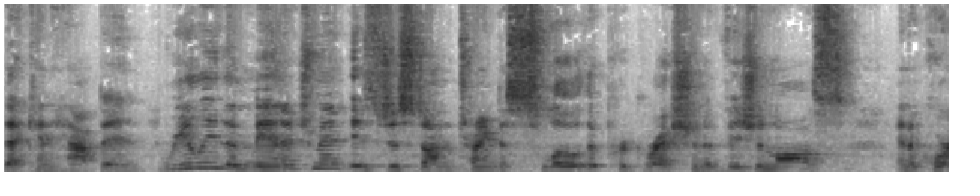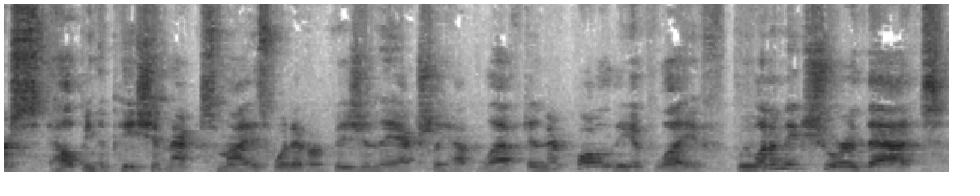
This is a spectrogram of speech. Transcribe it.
that can happen. Really, the management is just on trying to slow the progression of vision loss and, of course, helping the patient maximize whatever vision they actually have left and their quality of life. We want to make sure that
